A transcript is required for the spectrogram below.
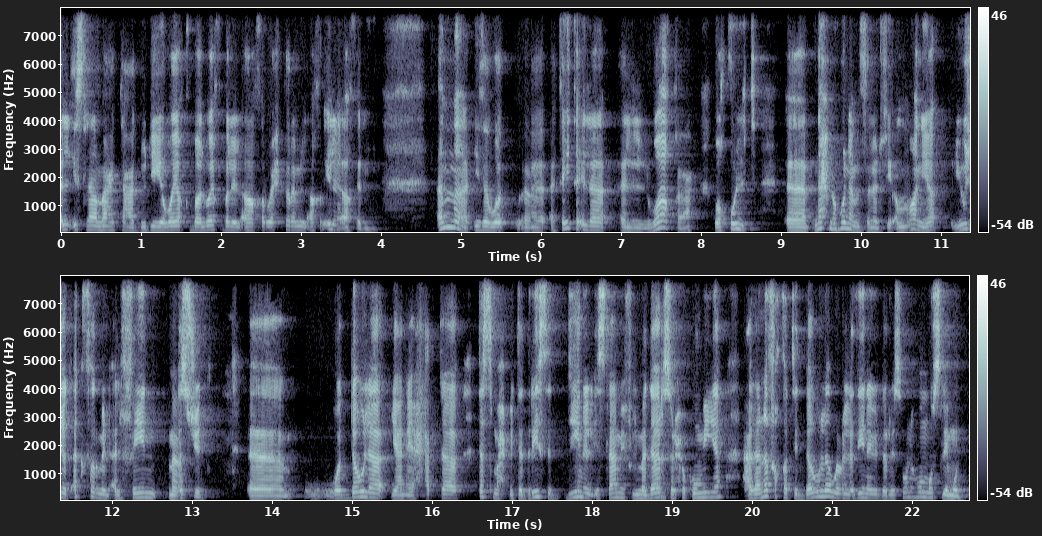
الإسلام مع التعددية ويقبل ويقبل الآخر ويحترم الآخر إلى آخره. أما إذا و- آه، أتيت إلى الواقع وقلت نحن هنا مثلا في ألمانيا يوجد أكثر من 2000 مسجد. والدولة يعني حتى تسمح بتدريس الدين الإسلامي في المدارس الحكومية على نفقة الدولة والذين يدرسون هم مسلمون.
